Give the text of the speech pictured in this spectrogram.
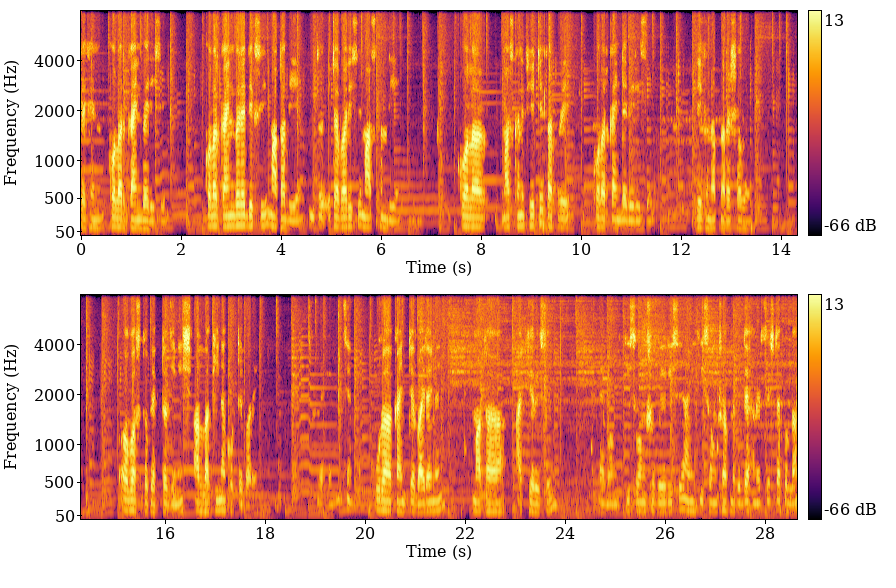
দেখেন কলার কাইন বাইরেছে কলার কাইন বাইরে দেখছি মাথা দিয়ে, কিন্তু এটা বাড়িছে মাঝখান দিয়ে। কলার মাঝখানে ফেটে তারপরে কলার কাইনটা বেরিয়েছে। দেখুন আপনারা সবাই। অবাস্তব একটা জিনিস, আল্লাহ কি না করতে পারে? দেখেন, বুঝছেন? পুরা কাইনটা বাইরাই নাই, মাথা আটকে রয়েছে এবং কিছু অংশ বেরিয়েছে আমি কিছু অংশ আপনাকে দেখানোর চেষ্টা করলাম,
